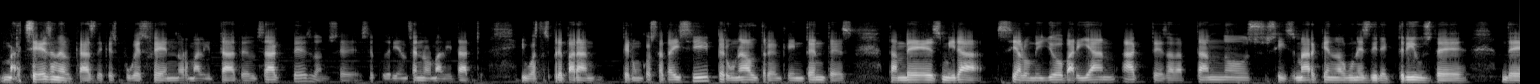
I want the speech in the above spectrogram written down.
marxés en el cas de que es pogués fer en normalitat els actes, doncs se, se podrien fer en normalitat i ho estàs preparant per un costat així, per un altre el que intentes també és mirar si a lo millor variant actes, adaptant-nos, si es marquen algunes directrius de, de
